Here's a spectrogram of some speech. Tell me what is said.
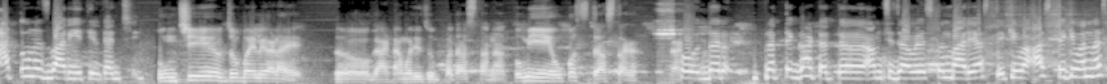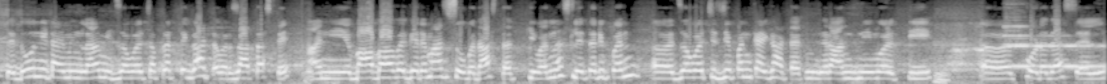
आतूनच बारी येतील त्यांची. तुमची जो बैलगाडा आहे घाटामध्ये झुंपत असताना तुम्ही उपस्थित असता का? हो दर प्रत्येक घाटात आमची ज्या वेळेस पण बारी असते किंवा असते किंवा नसते दोन्ही टायमिंगला आम्ही जवळच्या प्रत्येक घाटावर जात असते आणि बाबा वगैरे माझ्यासोबत असतात किंवा नसले तरी पण जवळचे जे पण काही घाट आहेत म्हणजे रांजणी वळती खोडद असेल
